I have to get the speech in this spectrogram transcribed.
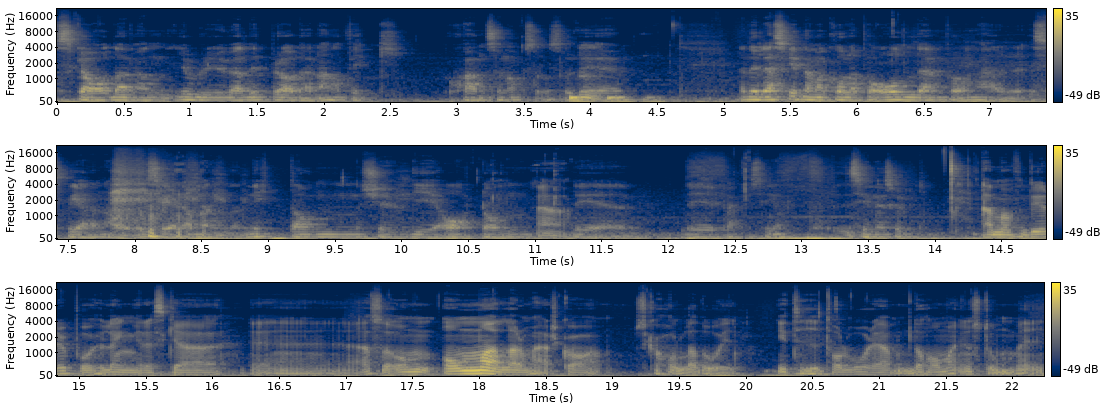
skada men gjorde det ju väldigt bra där när han fick chansen också. Så det, Mm. ja, det är läskigt när man kollar på åldern på de här spelarna och ser ja, men 19, 20, 18. Ja. Det, det är faktiskt helt sinnessjukt. Ja, man funderar på hur länge det ska... Eh, alltså om, om alla de här ska, ska hålla då i, i 10-12 år, ja, då har man ju en stomme i,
